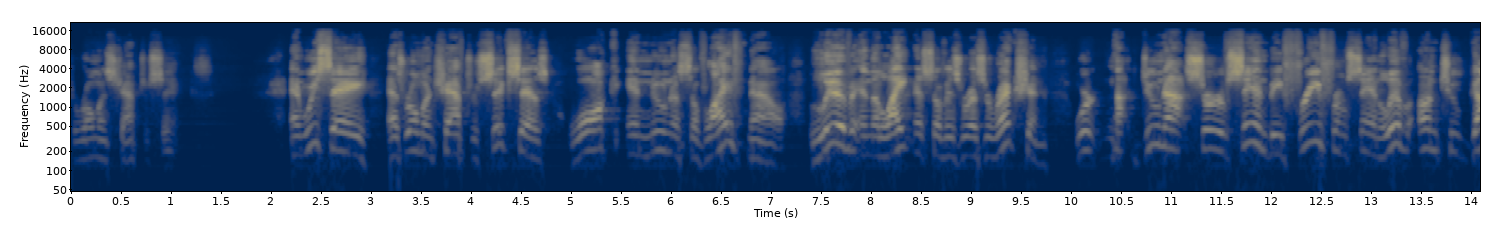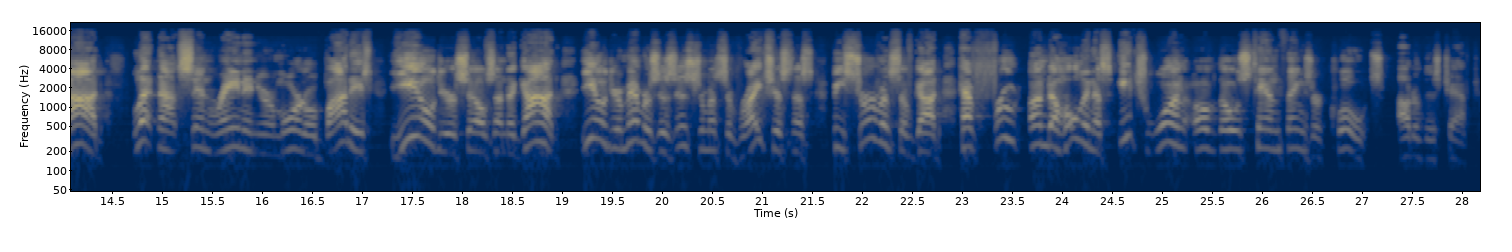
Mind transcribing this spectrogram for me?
to Romans chapter 6. And we say, as Romans chapter 6 says, walk in newness of life now, live in the likeness of his resurrection we're not, do not serve sin. Be free from sin. Live unto God. Let not sin reign in your mortal bodies. Yield yourselves unto God. Yield your members as instruments of righteousness. Be servants of God. Have fruit unto holiness. Each one of those 10 things are quotes out of this chapter.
